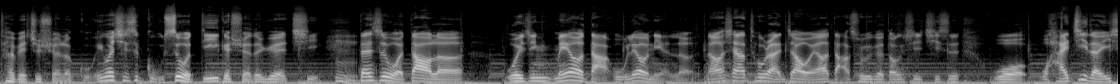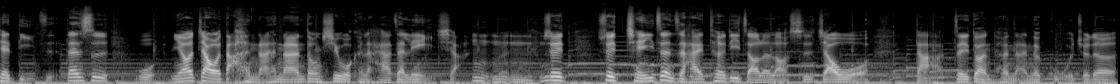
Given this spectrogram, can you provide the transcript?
特别去学了鼓，因为其实鼓是我第一个学的乐器，嗯，但是我到了我已经没有打五六年了，然后现在突然叫我要打出一个东西，其实我我还记得一些底子，但是我你要叫我打很难很难的东西，我可能还要再练一下，嗯嗯嗯，所以所以前一阵子还特地找了老师教我。打这一段很难的鼓，我觉得，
